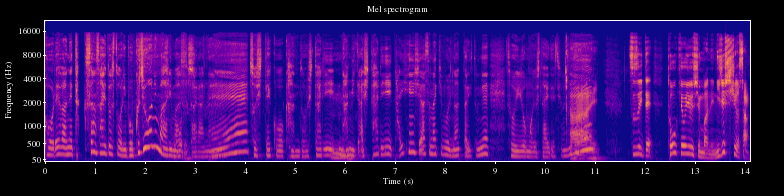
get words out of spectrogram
これはねたくさんサイドストーリー牧場にもありますからね。そしてこう感動したり、うん。涙したり大変幸せな気分になったりとねそういう思いをしたいですよね。はい。続いて東京優秀まで20周さん。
